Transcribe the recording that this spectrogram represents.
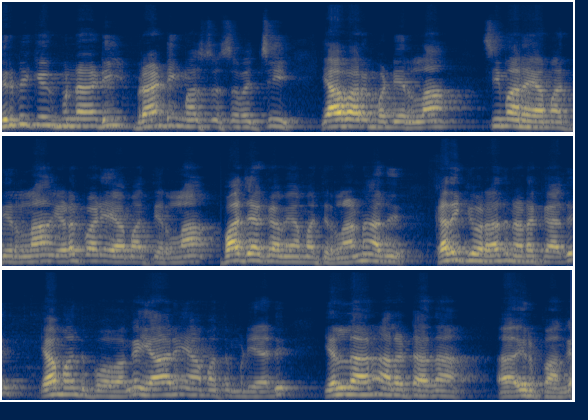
நிரூபிக்க முன்னாடி பிராண்டிங் மாஸ்டர்ஸை வச்சு வியாபாரம் பண்ணிடலாம் சீமானை ஏமாத்திரலாம் எடப்பாடியை ஏமாத்திரலாம் பாஜக ஏமாத்திரலாம்னு அது கதைக்கு வராது நடக்காது. ஏமாந்து போவாங்க யாரையும் ஏமாற்ற முடியாது. எல்லாரும் அலர்ட்டாக தான் இருப்பாங்க.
